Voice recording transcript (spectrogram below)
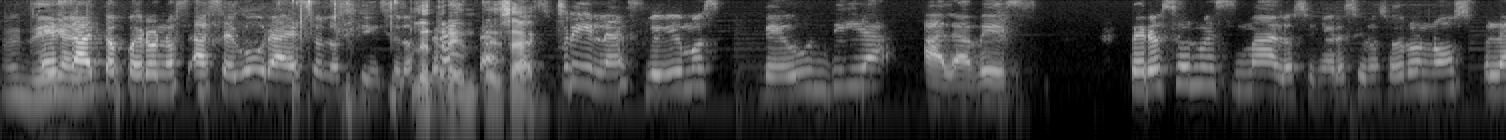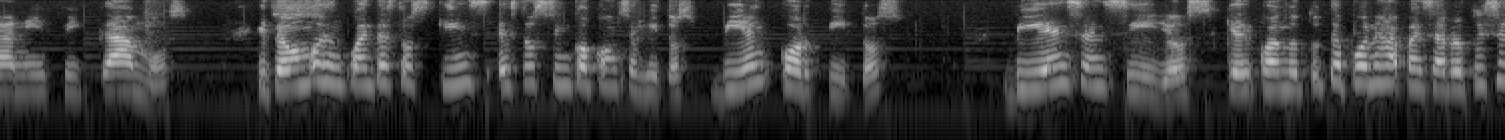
Exacto, pero nos asegura eso los 15 y los, 30. exacto. Los freelance vivimos de un día a la vez. Pero eso no es malo, señores, si nosotros nos planificamos y tomamos en cuenta estos 15, estos cinco consejitos bien cortitos, bien sencillos, que cuando tú te pones a pensar, tú dices,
